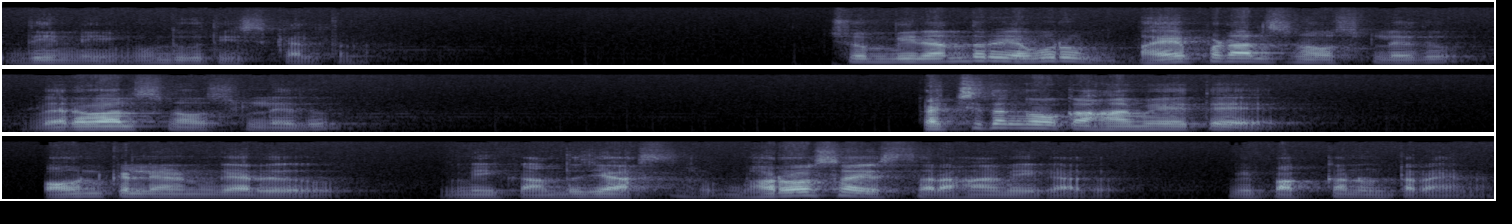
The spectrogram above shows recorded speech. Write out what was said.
దీన్ని ముందుకు తీసుకెళ్తున్నా. సో మీరందరూ ఎవరు భయపడాల్సిన అవసరం లేదు వెరవాల్సిన అవసరం లేదు. ఖచ్చితంగా ఒక హామీ అయితే పవన్ కళ్యాణ్ గారు మీకు అందజేస్తారు. భరోసా ఇస్తారు. హామీ కాదు. మీ పక్కన ఉంటారు ఆయన.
